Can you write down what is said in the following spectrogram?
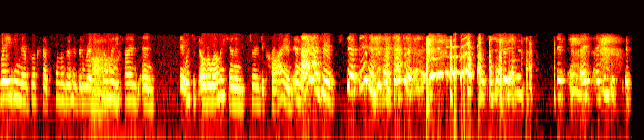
raising their books up. Some of them have been read so many times, and it was just overwhelming. Shannon started to cry, and, and I had to step in and just protect her. but it was, it, I, I think it's, it's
